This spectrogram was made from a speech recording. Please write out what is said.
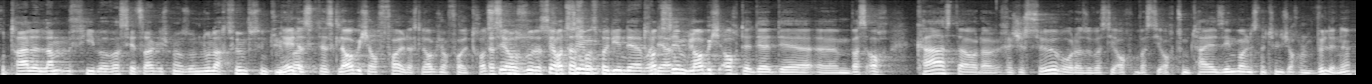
brutale Lampenfieber, was jetzt, sage ich mal, so ein 0815-Typ Nee, das, das glaube ich auch voll, das glaube ich auch voll. Trotzdem, Das ist ja auch so- das ist ja auch das, was bei dir in der- Trotzdem glaube ich auch, der, der, der, ähm, was auch Caster oder Regisseure oder so, was die auch, was die auch zum Teil sehen wollen, ist natürlich auch ein Wille. Ne?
